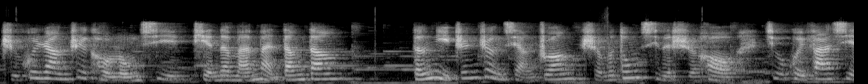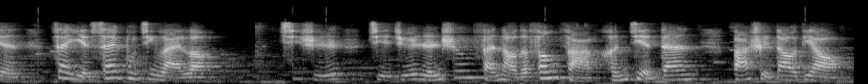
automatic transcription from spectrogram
只会让这口容器填得满满当当。等你真正想装什么东西的时候，就会发现再也塞不进来了。其实解决人生烦恼的方法很简单，把水倒掉。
